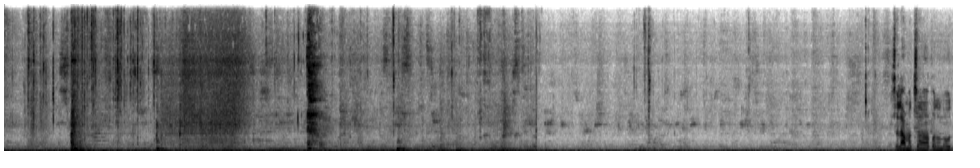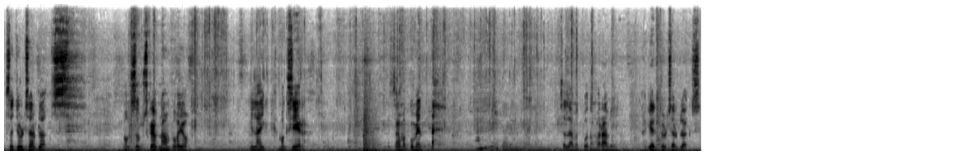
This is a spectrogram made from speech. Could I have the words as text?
Salamat sa panonood sa George Sir Vlogs. Mag-subscribe naman po kayo. I-like, mag-share. Sa mag-comment. Ah, ano. Salamat po ng marami. Again, George Vlogs.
